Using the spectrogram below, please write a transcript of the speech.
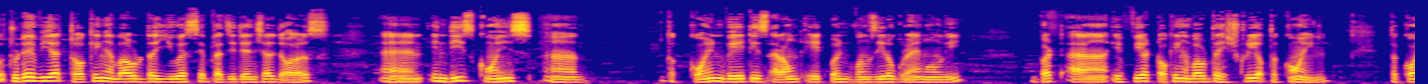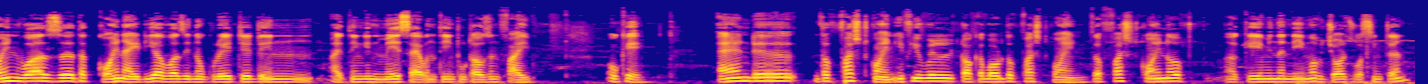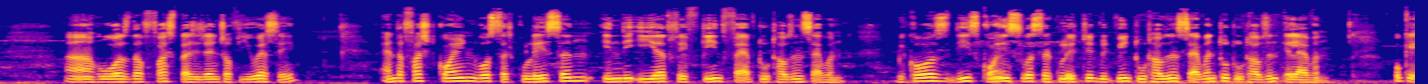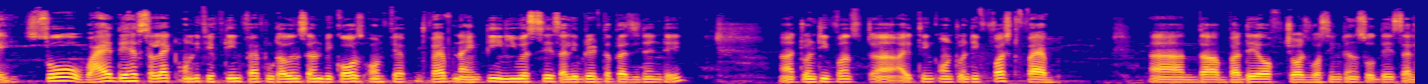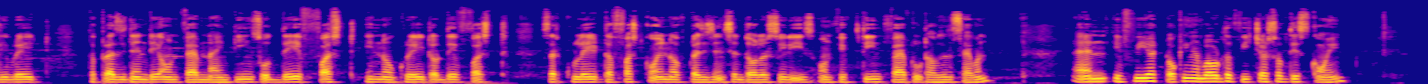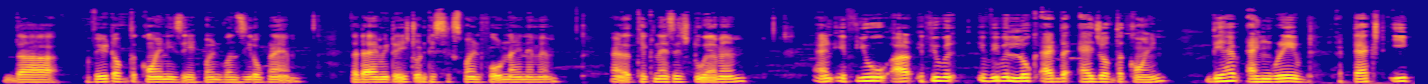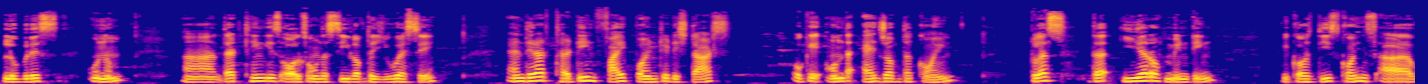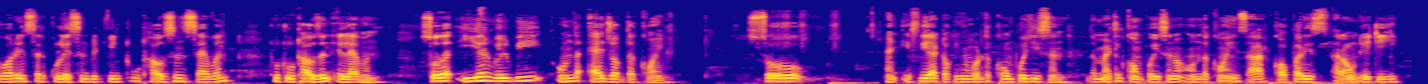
So today we are talking about the USA presidential dollars, and in these coins, uh, the coin weight is around 8.10 gram only. But uh, if we are talking about the history of the coin, the coin was uh, the coin idea was inaugurated in I think in May 17, 2005. Okay, and uh, the first coin, if you will talk about the first coin, the first coin of uh, came in the name of George Washington uh, who was the first president of USA and the first coin was circulation in the year 15 Feb 2007 because these coins were circulated between 2007 to 2011 okay so why they have select only 15 Feb 2007 because on Feb, Feb 19 USA celebrate the president day uh, 21st uh, I think on 21st Feb uh, the birthday of George Washington. So they celebrate the president day on feb 19 so they first inaugurate or they first circulate the first coin of presidential dollar series on 15 feb 2007 and if we are talking about the features of this coin the weight of the coin is 8.10 gram. The diameter is 26.49 mm and the thickness is 2 mm and if you are if you will if we will look at the edge of the coin they have engraved a text e pluribus unum uh, that thing is also on the seal of the USA and there are 13 five pointed stars okay on the edge of the coin plus the year of minting because these coins are were in circulation between 2007 to 2011 so the year will be on the edge of the coin. So and if we are talking about the composition the metal composition on the coins are copper is around 80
